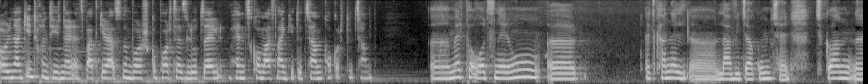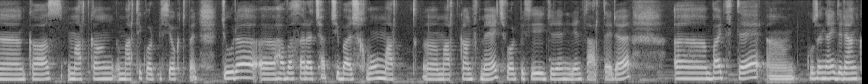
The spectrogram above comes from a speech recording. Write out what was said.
Օրինակ, ինչ խնդիրներ ես պատկերացնում, որ կփորձես լուծել հենց քո մասնագիտությամբ, քո կրթությամբ։ Մեր փողոցներում այդքան էլ լավ վիճակում չեն չկան գազ մարդկան մարդիկ որպեսի օգտվեն ջուրը հավասարաչափ չի բաշխվում մարդ մարդկանց մեջ որպեսի ջրեն իրենց արտերը բայց դե կուզենայի դրանք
